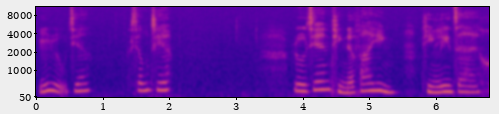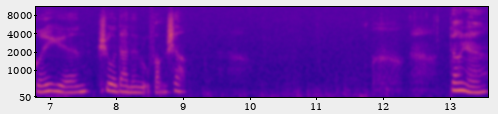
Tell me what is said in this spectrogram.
与乳尖相接，乳尖挺得发硬，挺立在浑圆硕大的乳房上。当然，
